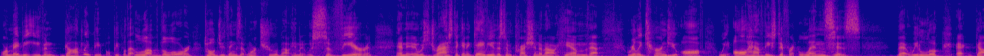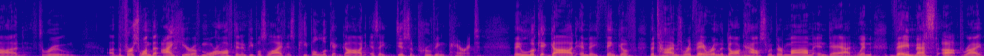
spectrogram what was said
or maybe even godly people, people that loved the Lord, told you things that weren't true about Him, and it was severe and, and, and it was drastic, and it gave you this impression about Him that really turned you off. We all have these different lenses that we look at God through. Uh, the first one that I hear of more often in people's life is people look at God as a disapproving parent. They look at God and they think of the times where they were in the doghouse with their mom and dad when they messed up, right?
